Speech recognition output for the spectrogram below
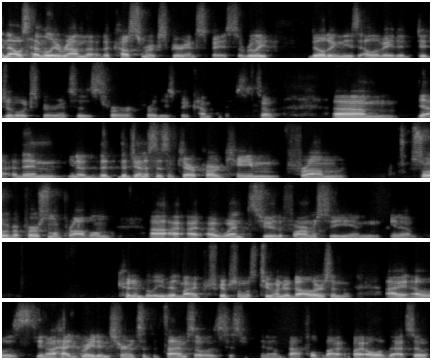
And that was heavily around the, the customer experience space. So really building these elevated digital experiences for, for these big companies. So um, yeah, and then you know the, the genesis of CareCard came from sort of a personal problem. Uh, I, I went to the pharmacy and you know couldn't believe it. My prescription was two hundred dollars, and I, I was you know I had great insurance at the time, so I was just you know baffled by by all of that. So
